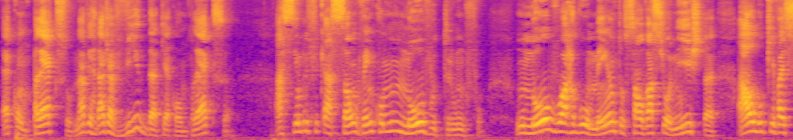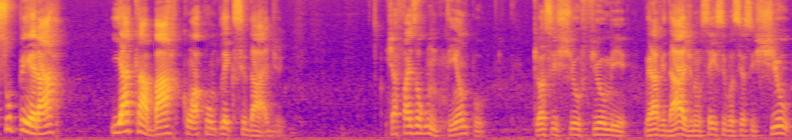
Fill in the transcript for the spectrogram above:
é complexo, na verdade a vida que é complexa, a simplificação vem como um novo trunfo, um novo argumento salvacionista, algo que vai superar e acabar com a complexidade. Já faz algum tempo que eu assisti o filme Gravidade, não sei se você assistiu.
